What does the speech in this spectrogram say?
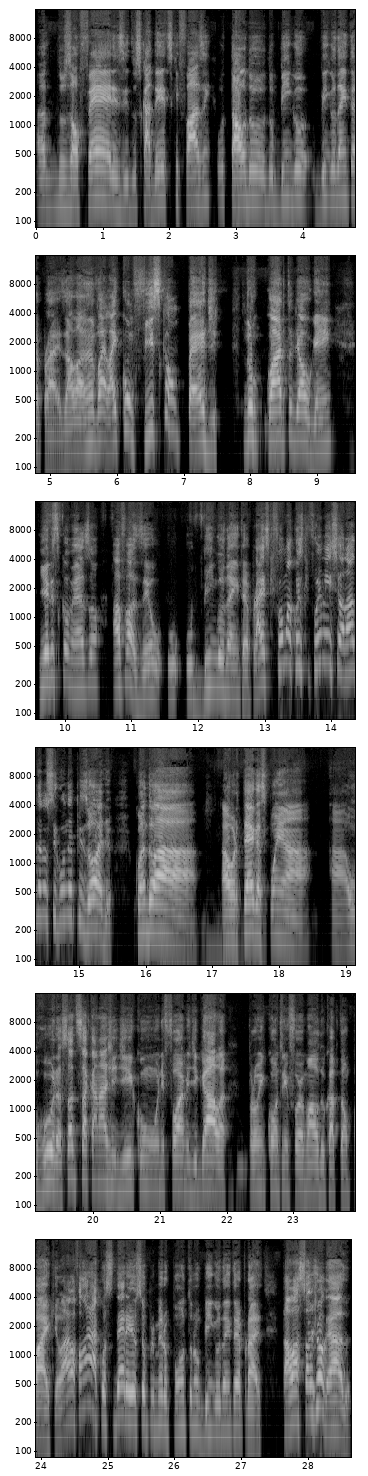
a dos alferes e dos cadetes que fazem o tal do, do bingo, bingo da Enterprise. A Laan vai lá e confisca um pad no quarto de alguém e eles começam a fazer o, o, o, bingo da Enterprise, que foi uma coisa que foi mencionada no segundo episódio, quando a, a Ortegas põe a, a Uhura só de sacanagem de ir com um uniforme de gala para um encontro informal do Capitão Pike lá, ela fala: Ah, considere aí o seu primeiro ponto no bingo da Enterprise. Tá lá só jogado.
